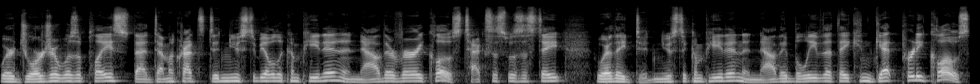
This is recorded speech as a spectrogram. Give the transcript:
Where Georgia was a place that Democrats didn't used to be able to compete in, and now they're very close. Texas was a state where they didn't used to compete in, and now they believe that they can get pretty close.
